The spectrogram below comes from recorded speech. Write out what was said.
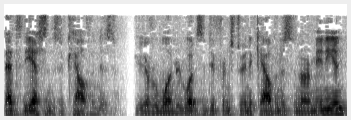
That's the essence of Calvinism. If you ever wondered what's the difference between a Calvinist and an Arminian,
